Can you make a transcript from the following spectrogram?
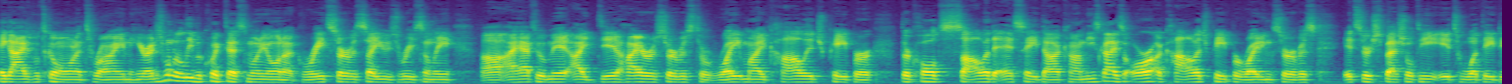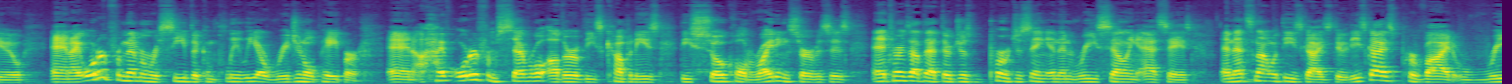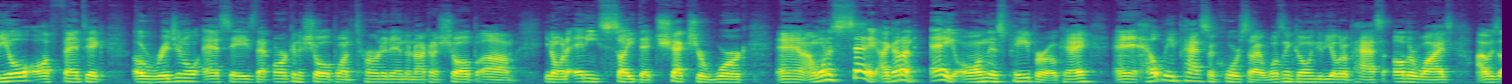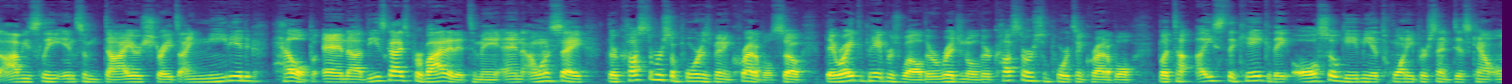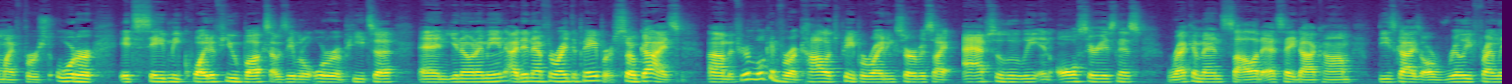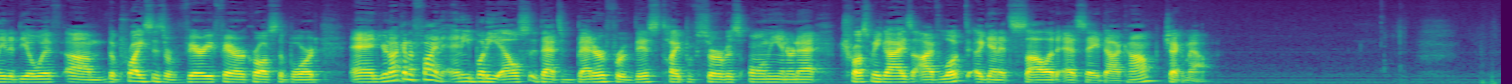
Hey guys, what's going on? It's Ryan here. I just wanted to leave a quick testimonial on a great service I used recently. Uh, I have to admit, I did hire a service to write my college paper. They're called solidessay.com. These guys are a college paper writing service. It's their specialty, it's what they do. And I ordered from them and received a completely original paper. And I've ordered from several other of these companies, these so called writing services, and it turns out that they're just purchasing and then reselling essays. And that's not what these guys do. These guys provide real, authentic, original essays that aren't going to show up on Turnitin. They're not going to show up, um, you know, on any site that checks your work. And I want to say I got an A on this paper, okay? And it helped me pass a course that I wasn't going to be able to pass otherwise. I was obviously in some dire straits. I needed help, and uh, these guys provided it to me. And I want to say their customer support has been incredible. So they write the papers well, they're original, their customer support's incredible. But to ice the cake, they also gave me a 20% discount on my first order. It saved me quite a few bucks. I was able to order a pizza, and you know what I mean? I didn't have to write the paper. So, guys, um, if you're looking for a college paper writing service, I absolutely, in all seriousness, recommend solidessay.com. These guys are really friendly to deal with. Um, the prices are very fair across the board, and you're not going to find anybody else that's better for this type of service on the internet. Trust me, guys, I've looked. Again, it's solidessay.com. Check them out.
